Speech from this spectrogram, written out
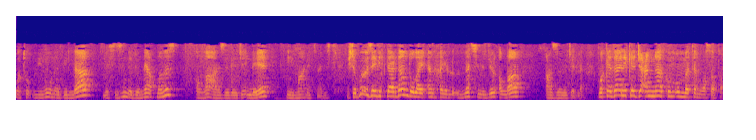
ve tu'minûne billah ve sizin ne diyor ne yapmanız? Allah Azze ve Celle'ye iman etmenizdir. İşte bu özelliklerden dolayı en hayırlı ümmetsiniz diyor Allah Azze ve Celle. وَكَذَٰلِكَ جَعَلْنَاكُمْ اُمَّةً وَسَطًا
